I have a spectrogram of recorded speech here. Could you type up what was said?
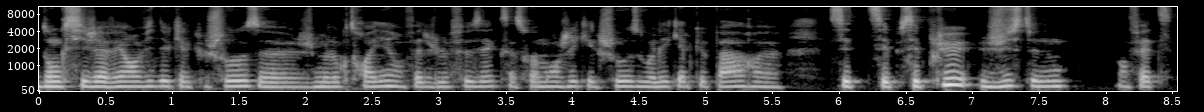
Donc, si j'avais envie de quelque chose, je me l'octroyais, en fait, je le faisais, que ça soit manger quelque chose ou aller quelque part. c'est plus juste nous, en fait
